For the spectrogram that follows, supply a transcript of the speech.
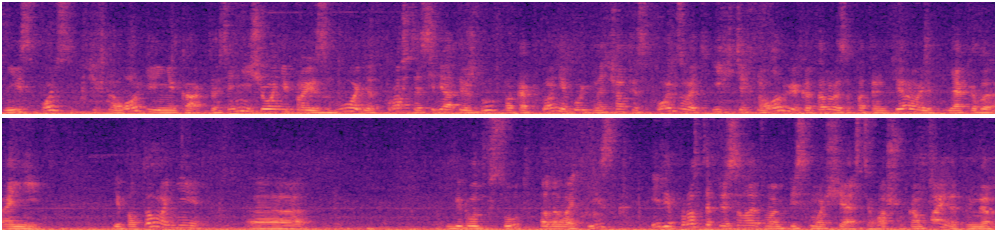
не используют технологии никак. То есть они ничего не производят, просто сидят и ждут, пока кто-нибудь начнет использовать их технологию, которую запатентировали якобы они. И потом они э, бегут в суд подавать иск или просто присылают вам письмо счастья. Вашу компанию, например,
